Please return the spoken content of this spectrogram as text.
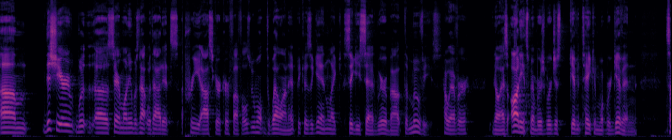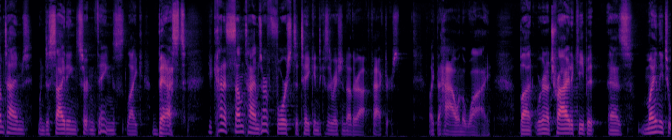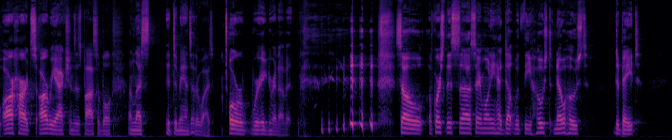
Um, this year, uh, ceremony was not without its pre-Oscar kerfuffles. We won't dwell on it because, again, like Siggy said, we're about the movies. However, you know, as audience members, we're just given taking what we're given. Sometimes, when deciding certain things like best, you kind of sometimes are forced to take into consideration other factors, like the how and the why but we're going to try to keep it as mainly to our hearts, our reactions as possible, unless it demands otherwise or we're ignorant of it. so, of course, this uh, ceremony had dealt with the host no host debate,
